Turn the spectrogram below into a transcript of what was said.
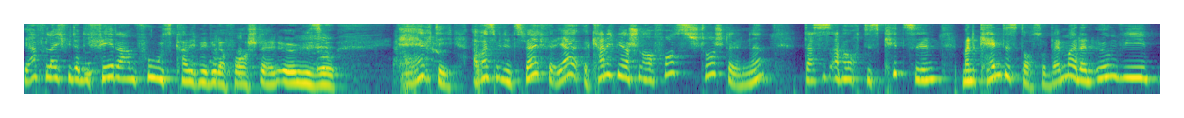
Ja, vielleicht wieder die Feder am Fuß, kann ich mir wieder vorstellen, irgendwie so. Heftig. Aber was mit dem Zwerchfell, ja, kann ich mir ja schon auch vor- vorstellen, ne? Das ist aber auch das Kitzeln. Man kennt es doch so, wenn man dann irgendwie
